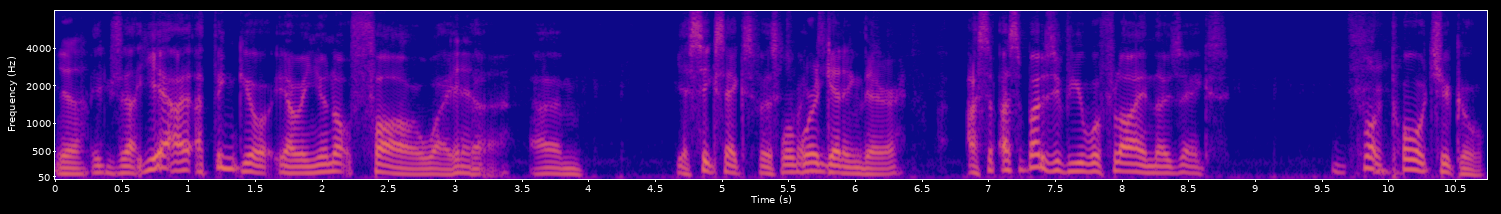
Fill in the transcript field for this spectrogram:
Yeah. Exactly. Yeah, I, I think you're. I mean, you're not far away. Yeah. but, um, yeah, six eggs for. Well, we're getting there. I, su- I suppose if you were flying those eggs from Portugal,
